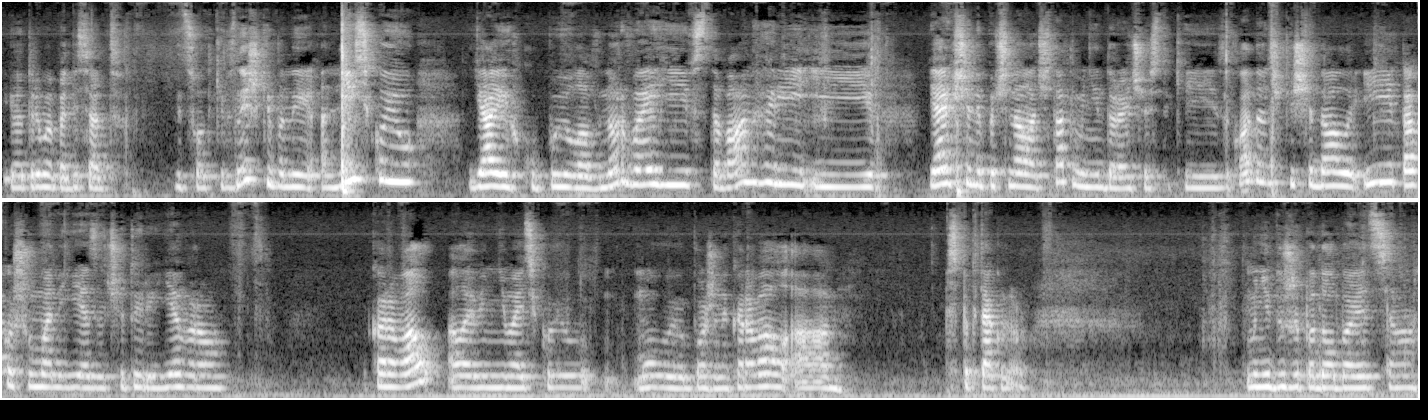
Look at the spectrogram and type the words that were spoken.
І отримаю 50% знижки. Вони англійською. Я їх купила в Норвегії, в Ставангері, і я їх ще не починала читати. Мені, до речі, ось такі закладочки ще дали. І також у мене є за 4 євро каравал, але він німецькою мовою, боже, не каравал, а спектакулер. Мені дуже подобається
